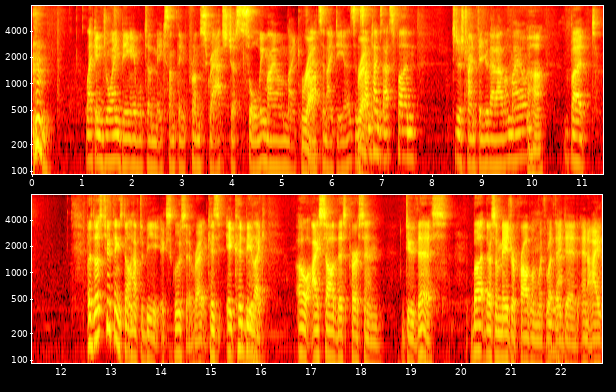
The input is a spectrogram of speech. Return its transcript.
like enjoying being able to make something from scratch just solely my own like right. thoughts and ideas and right. sometimes that's fun to just try and figure that out on my own uh-huh. but but those two things don't have to be exclusive right because it could be mm-hmm. like oh, I saw this person do this, but there's a major problem with what they did, and I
